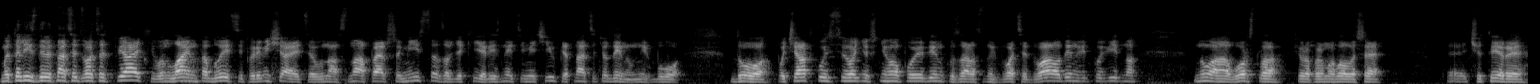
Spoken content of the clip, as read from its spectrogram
Металіст 1925 в онлайн таблиці переміщається у нас на перше місце завдяки різниці м'ячів. 15-1 у них було до початку сьогоднішнього поєдинку. Зараз у них 22-1 відповідно. Ну а Ворскла вчора перемогла лише е, 4.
